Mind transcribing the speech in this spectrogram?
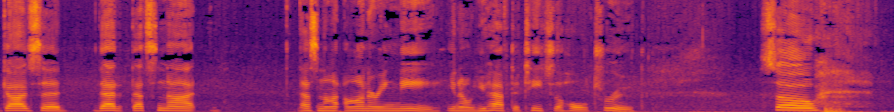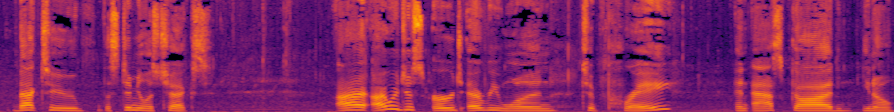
God said that that's not that's not honoring me. You know, you have to teach the whole truth. So, back to the stimulus checks. I I would just urge everyone to pray and ask God, you know,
